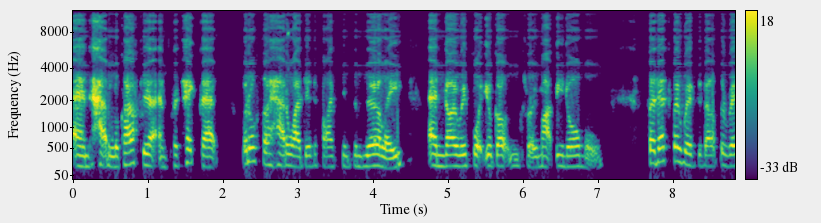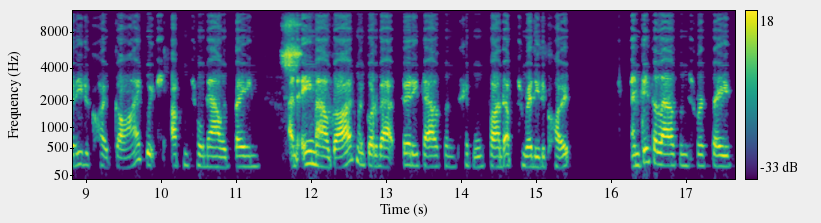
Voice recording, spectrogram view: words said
and how to look after that and protect that, but also how to identify symptoms early and know if what you're going through might be normal. So that's where we've developed the Ready to Cope guide, which up until now has been an email guide. We've got about 30,000 people signed up to Ready to Cope. And this allows them to receive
